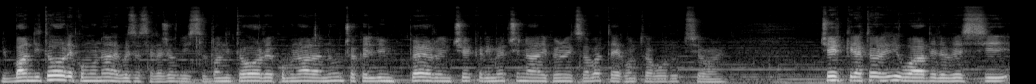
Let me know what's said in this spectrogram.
Il banditore comunale, questo si era già visto, il banditore comunale annuncia che l'impero in cerca di mercenari per unirsi alla battaglia contro la corruzione. Cerchi la torre di guardia dove si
